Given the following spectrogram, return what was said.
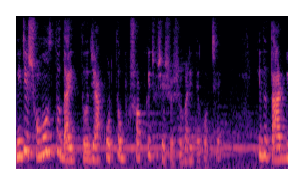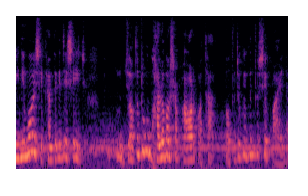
নিজের সমস্ত দায়িত্ব, যা কর্তব্য সব কিছু সে শ্বশুরবাড়িতে করছে। কিন্তু তার বিনিময়ে সেখান থেকে যে সেই যতটুকু ভালোবাসা পাওয়ার কথা, ততটুকু কিন্তু সে পায় না।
